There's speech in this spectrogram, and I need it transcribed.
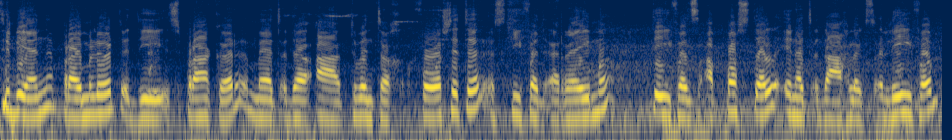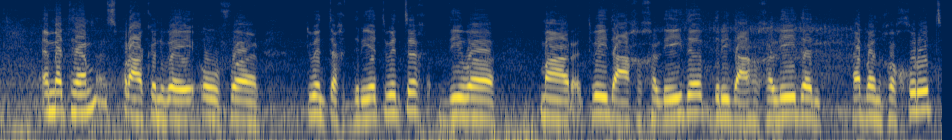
TBN Prime die sprak er met de A20-voorzitter Steven Rijmen, tevens apostel in het dagelijks leven. En met hem spraken wij over 2023, die we maar twee dagen geleden, drie dagen geleden hebben gegroet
